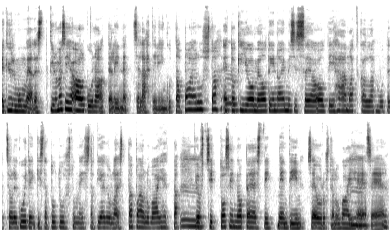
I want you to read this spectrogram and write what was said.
Ja kyllä mun mielestä, kyllä mä siihen alkuun ajattelin, että se lähti niinku tapailusta. Että mm. toki joo, me oltiin naimisissa ja oltiin häämatkalla, mutta se oli kuitenkin sitä tutustumista, tietynlaista tapailuvaihetta, mm. josta sitten tosi nopeasti mentiin seurusteluvaiheeseen. Mm.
